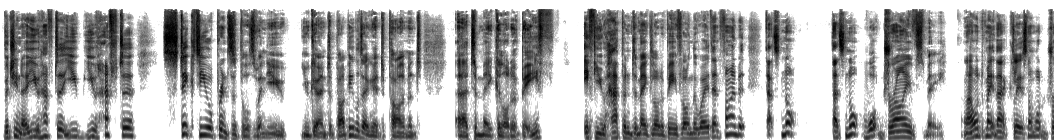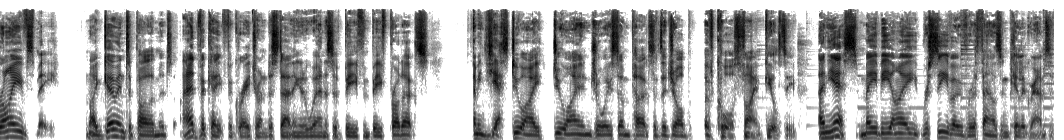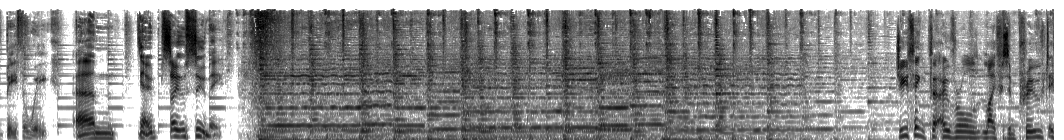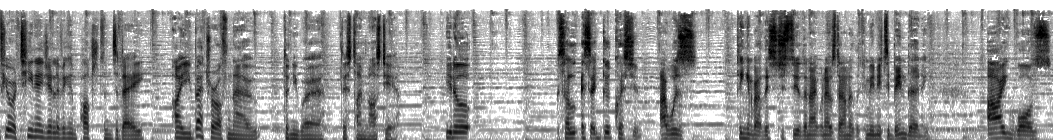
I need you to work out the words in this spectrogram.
But you know, you have to you you have to stick to your principles when you you go into parliament. People don't go into parliament uh, to make a lot of beef. If you happen to make a lot of beef along the way, then fine. But that's not that's not what drives me. And I want to make that clear. It's not what drives me. When I go into parliament, I advocate for greater understanding and awareness of beef and beef products. I mean, yes, do I do I enjoy some perks of the job? Of course, fine, guilty. And yes, maybe I receive over a thousand kilograms of beef a week. Um, you know, so sue me. Do you think that overall life has improved? If you're a teenager living in Pottleton today, are you better off now than you were this time last year? You know, so it's a good question. I was thinking about this just the other night when I was down at the community bin burning. I was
